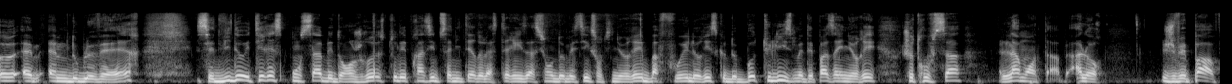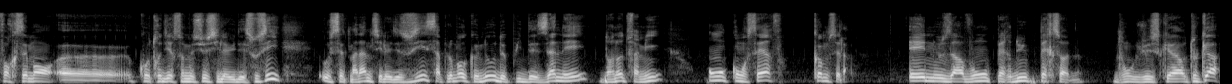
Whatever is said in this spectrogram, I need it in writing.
EMMWR. Cette vidéo est irresponsable et dangereuse. Tous les principes sanitaires de la stérilisation domestique sont ignorés, bafoués. Le risque de botulisme n'est pas à ignorer. Je trouve ça lamentable. Alors, je ne vais pas forcément euh, contredire ce monsieur s'il a eu des soucis, ou cette madame s'il a eu des soucis, simplement que nous, depuis des années, dans notre famille, on conserve comme cela. Et nous avons perdu personne. Donc jusqu'à, en tout cas,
